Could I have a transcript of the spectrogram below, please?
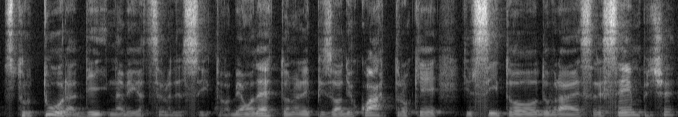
struttura di navigazione del sito. Abbiamo detto nell'episodio 4 che il sito dovrà essere semplice,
